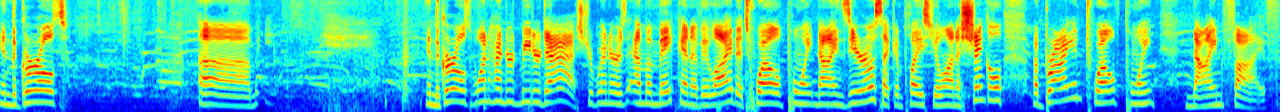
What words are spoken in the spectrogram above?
In the girls' um, in the girls' 100 meter dash, your winner is Emma Macon of Elida, 12.90. Second place, Yolanda Schenkel of Bryan, 12.95.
